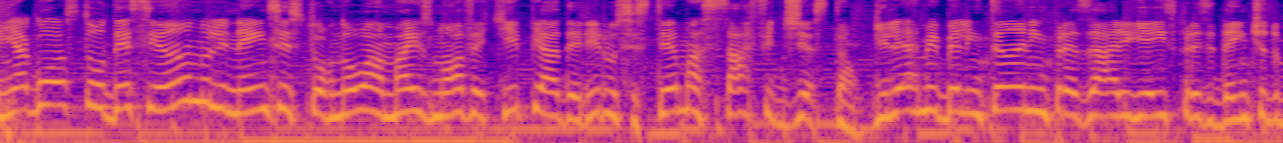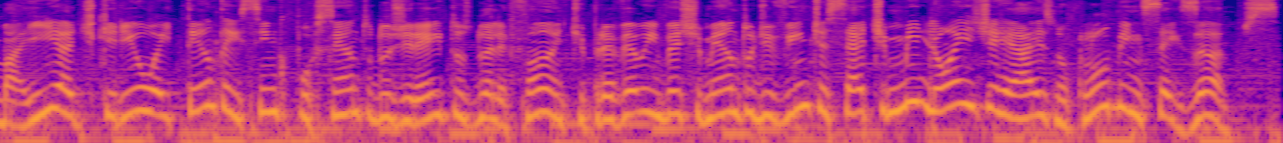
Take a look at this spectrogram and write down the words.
Em agosto desse ano, Linense se tornou a mais nova equipe a aderir ao sistema SAF de gestão. Guilherme Belintani, empresário e ex-presidente presidente do Bahia adquiriu 85% dos direitos do Elefante e prevê o investimento de 27 milhões de reais no clube em seis anos.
